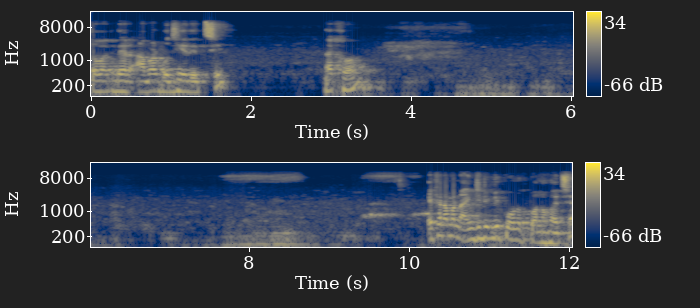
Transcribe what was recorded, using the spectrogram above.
তোমাদের আবার বুঝিয়ে দিচ্ছি। দেখো। এখানে আমার নাইনটি ডিগ্রি কোণ উৎপন্ন হয়েছে।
